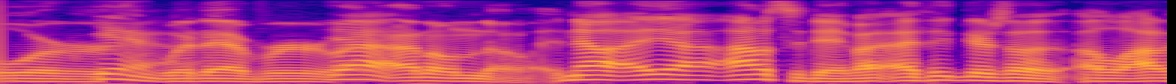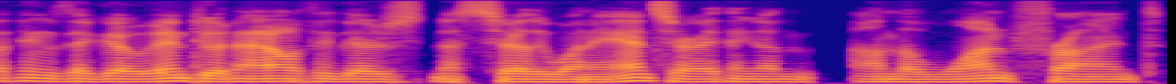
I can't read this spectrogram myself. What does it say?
or Yeah. whatever. Yeah. I don't know. No, yeah, honestly, Dave, I, I think there's a, a lot of things that go into it. And I don't think there's necessarily one answer. I think on on the one front,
